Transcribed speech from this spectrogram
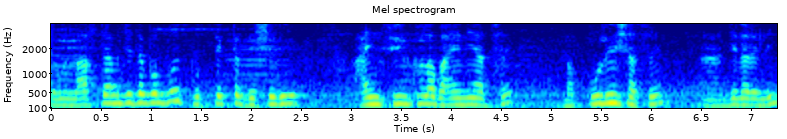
এবং লাস্টে আমি যেটা বলব, প্রত্যেকটা দেশেরই আইন শৃঙ্খলা বাহিনী আছে বা পুলিশ আছে জেনারেলি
